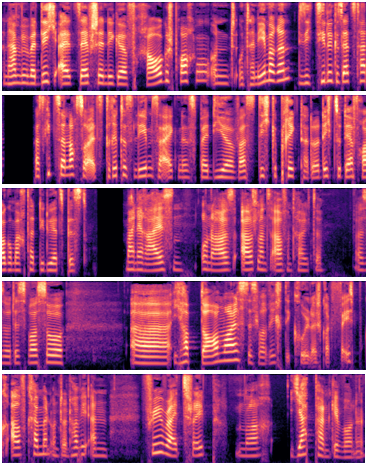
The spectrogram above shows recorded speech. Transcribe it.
Dann haben wir über dich als selbstständige Frau gesprochen und Unternehmerin, die sich Ziele gesetzt hat. Was gibt's da noch so als drittes Lebensereignis bei dir, was dich geprägt hat oder dich zu der Frau gemacht hat, die du jetzt bist? Meine Reisen und Aus Auslandsaufenthalte. Also das war so, äh, ich habe damals, das war richtig cool, da ist gerade Facebook aufgekommen und dann habe ich einen Freeride-Trip nach Japan gewonnen.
